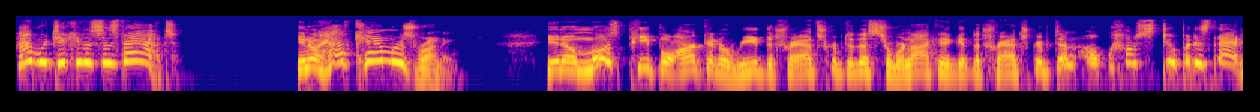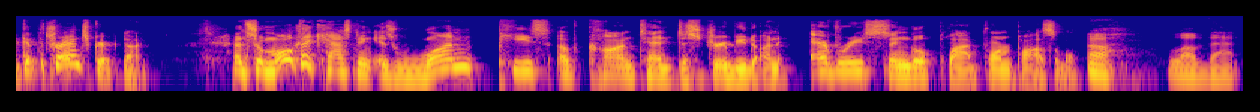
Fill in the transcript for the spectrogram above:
How ridiculous is that? You know, have cameras running. You know, most people aren't going to read the transcript of this, so we're not going to get the transcript done. Oh, how stupid is that? Get the transcript done. And so multicasting is one piece of content distributed on every single platform possible. Oh, love that.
